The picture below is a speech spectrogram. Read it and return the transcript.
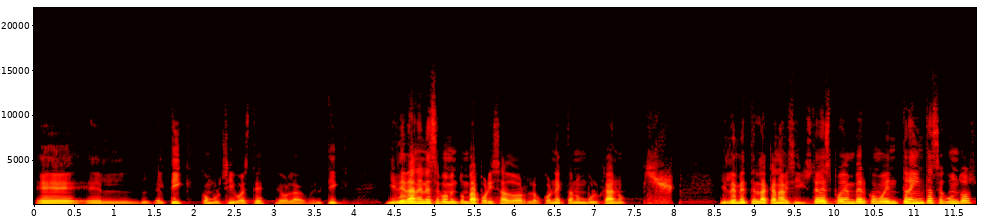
eh, el, tic convulsivo este, o el tic, y le dan en ese momento un vaporizador, lo conectan a un vulcano y le meten la cannabis. Y ustedes pueden ver como en 30 segundos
